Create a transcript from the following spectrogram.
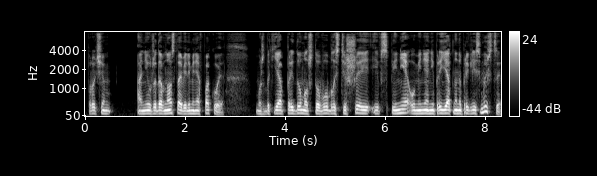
Впрочем, они уже давно оставили меня в покое. Может быть, я придумал, что в области шеи и в спине у меня неприятно напряглись мышцы?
